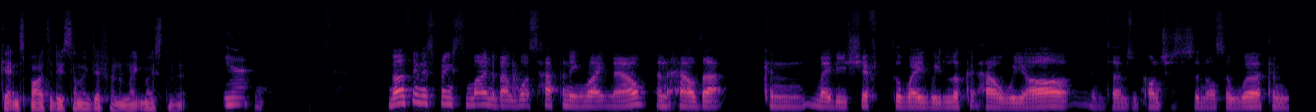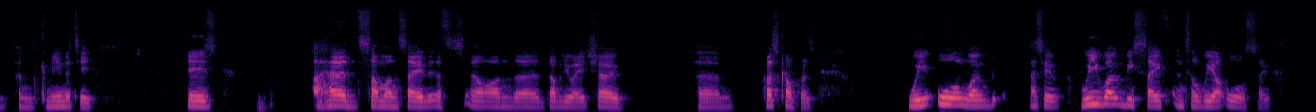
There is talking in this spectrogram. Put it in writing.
get inspired to do something different and make most of it. Yeah. Another thing that springs to mind about what's happening right now and how that can maybe shift the way we look at how we are in terms of consciousness and also work and, and community is I heard someone say this on the WHO um, press conference. We all won't. Be, I say we won't be safe until we are all safe.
